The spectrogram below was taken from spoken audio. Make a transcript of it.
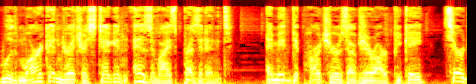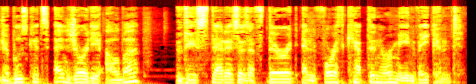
with Marc-Andre Ter Stegen as vice president. Amid departures of Gerard Piqué, Sergio Busquets, and Jordi Alba, the statuses of third and fourth captain remain vacant.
